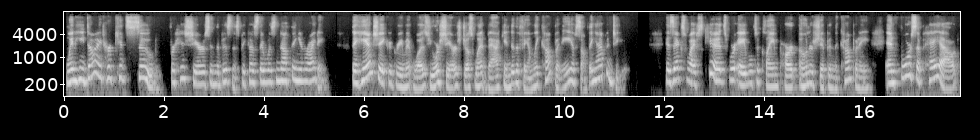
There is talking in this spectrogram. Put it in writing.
When he died, her kids sued for his shares in the business because there was nothing in writing. The handshake agreement was your shares just went back into the family company if something happened to you. His ex wife's kids were able to claim part ownership in the company and force a payout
